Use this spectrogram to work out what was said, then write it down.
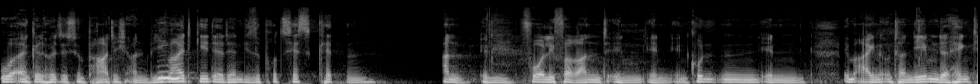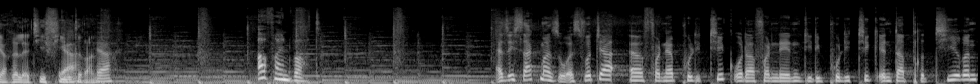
Urenkel hört sich sympathisch an. Wie weit geht er denn diese Prozessketten an? In Vorlieferant, in, in, in Kunden, in, im eigenen Unternehmen? Da hängt ja relativ viel ja, dran. Ja. Auf ein Wort. Also ich sag mal so, es wird ja äh, von der Politik oder von denen, die die Politik interpretieren,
